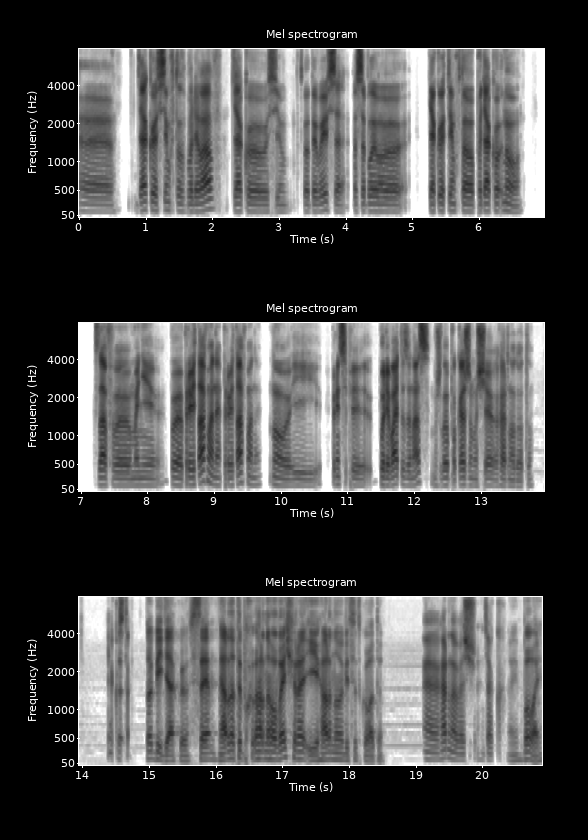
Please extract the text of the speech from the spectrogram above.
Е, дякую всім, хто вболівав. Дякую всім, хто дивився. Особливо дякую тим, хто подякував. Ну, сказав е, мені, привітав мене, привітав мене. Ну і, в принципі, болівайте за нас. Можливо, покажемо ще гарну доту. Якось так. Тобі дякую. Все. Гарно, гарного вечора і гарно відсвяткувати. Е, гарного вечора. Дякую. Ай, Бувай.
